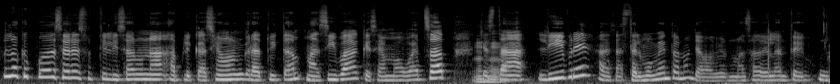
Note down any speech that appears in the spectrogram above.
pues lo que puedo hacer es utilizar una aplicación gratuita masiva que se llama WhatsApp, que está libre hasta el momento, ¿no? Ya va a haber más adelante un-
